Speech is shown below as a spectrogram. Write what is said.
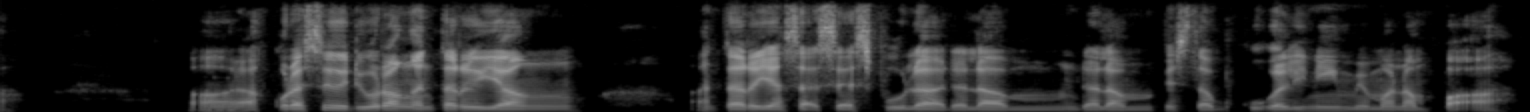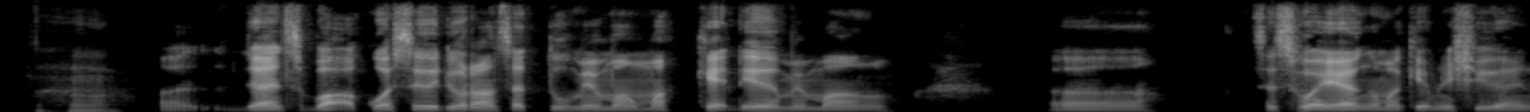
lah. Ah, Hmm. aku rasa dia orang antara yang antara yang successful lah dalam dalam pesta buku kali ni memang nampak lah. Ha. Uh, dan sebab aku rasa dia orang satu memang market dia memang uh, sesuai lah dengan market Malaysia kan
